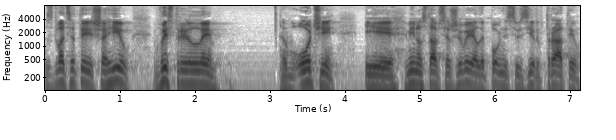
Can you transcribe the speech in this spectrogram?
з 20 шагів вистрілили в очі, і він остався живий, але повністю зір втратив.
